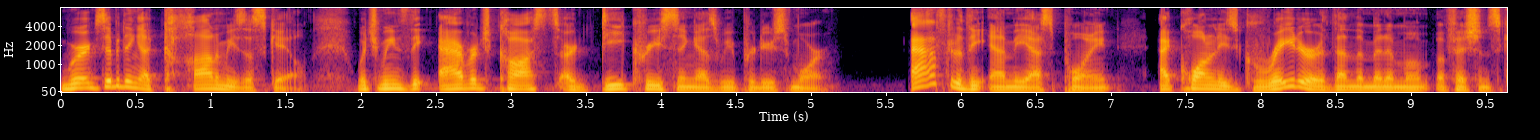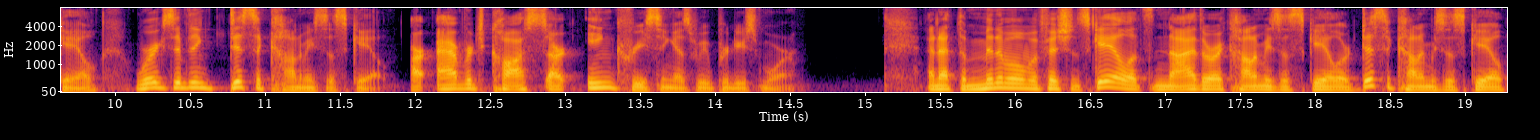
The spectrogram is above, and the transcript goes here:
we're exhibiting economies of scale, which means the average costs are decreasing as we produce more. After the MES point, at quantities greater than the minimum efficient scale, we're exhibiting diseconomies of scale. Our average costs are increasing as we produce more. And at the minimum efficient scale, it's neither economies of scale or diseconomies of scale.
